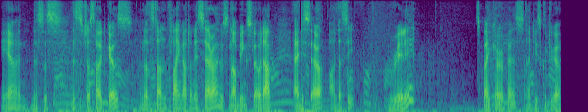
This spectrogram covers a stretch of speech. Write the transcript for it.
Yeah, and this is this is just how it goes. Another stun flying out on Ysera, who's now being slowed up. And Ysera, oh, does he? Really? Spike Carapace, and he's good to go.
